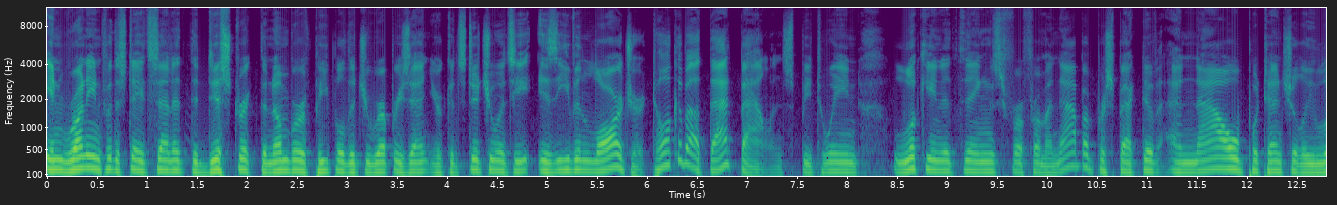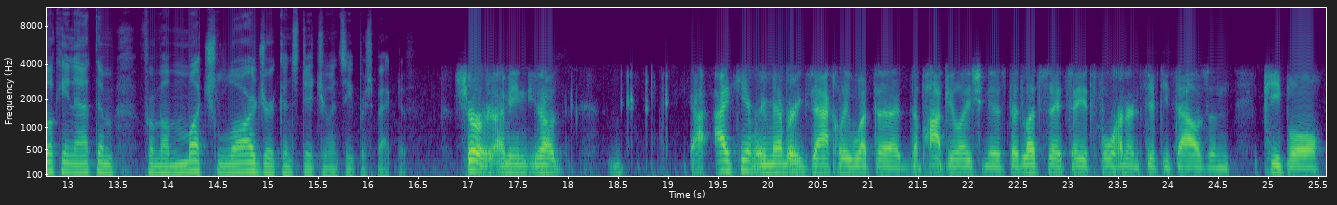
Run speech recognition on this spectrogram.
In running for the state senate, the district, the number of people that you represent, your constituency is even larger. Talk about that balance between looking at things for, from a Napa perspective and now potentially looking at them from a much larger constituency perspective. Sure. I mean, you know, I can't remember exactly what the the population is, but let's say say it's 450,000 people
